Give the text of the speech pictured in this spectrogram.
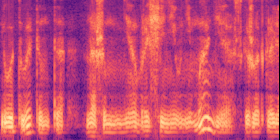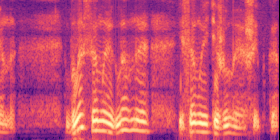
И вот в этом-то нашем необращении внимания, скажу откровенно, была самая главная и самая тяжелая ошибка.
